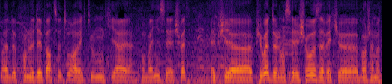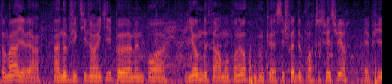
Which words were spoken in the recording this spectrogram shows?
bah, de prendre le départ de ce tour avec tout le monde qu'il y a et compagnie, c'est chouette. Et puis, euh, puis ouais, de lancer les choses avec euh, Benjamin Thomas. Il y avait un, un objectif dans l'équipe, euh, même pour euh, Guillaume, de faire un bon chrono. Donc euh, c'est chouette de pouvoir tous les suivre. Et puis,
